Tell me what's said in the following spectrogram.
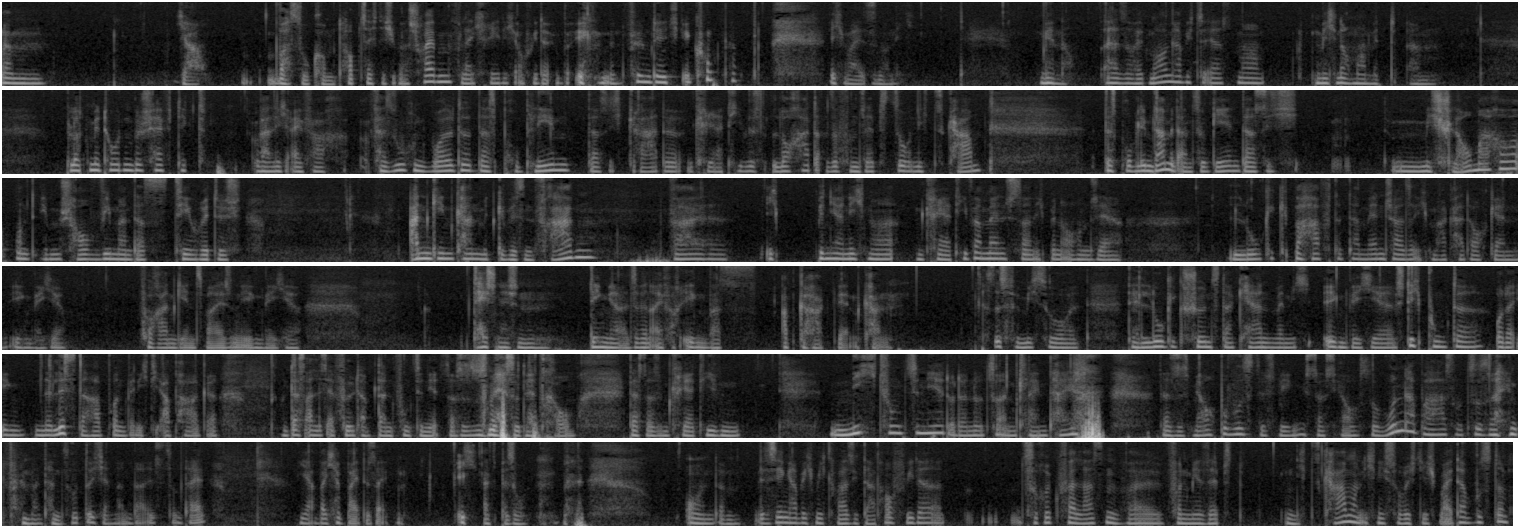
ähm, ja, was so kommt. Hauptsächlich über das Schreiben. Vielleicht rede ich auch wieder über irgendeinen Film, den ich geguckt habe. Ich weiß es noch nicht. Genau. Also heute Morgen habe ich zuerst mal mich nochmal mit ähm, Plotmethoden beschäftigt, weil ich einfach versuchen wollte, das Problem, dass ich gerade ein kreatives Loch hatte, also von selbst so nichts kam, das Problem damit anzugehen, dass ich mich schlau mache und eben schaue, wie man das theoretisch angehen kann mit gewissen Fragen, weil ich bin ja nicht nur ein kreativer Mensch, sondern ich bin auch ein sehr logikbehafteter Mensch. Also ich mag halt auch gern irgendwelche Vorangehensweisen, irgendwelche technischen Dinge, also wenn einfach irgendwas abgehakt werden kann. Das ist für mich so der Logik schönster Kern, wenn ich irgendwelche Stichpunkte oder irgendeine Liste habe und wenn ich die abhake und das alles erfüllt habe, dann funktioniert es. Das ist mehr so der Traum, dass das im Kreativen nicht funktioniert oder nur zu einem kleinen Teil. Das ist mir auch bewusst, deswegen ist das ja auch so wunderbar, so zu sein, weil man dann so durcheinander ist zum Teil. Ja, aber ich habe beide Seiten. Ich als Person. Und ähm, deswegen habe ich mich quasi darauf wieder zurückverlassen, weil von mir selbst nichts kam und ich nicht so richtig weiter wusste,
